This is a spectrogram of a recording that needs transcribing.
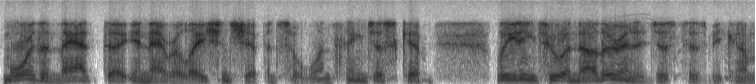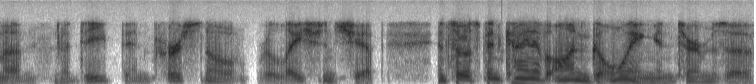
more than that uh, in that relationship. And so one thing just kept leading to another, and it just has become a, a deep and personal relationship. And so it's been kind of ongoing in terms of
